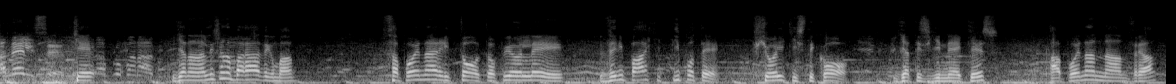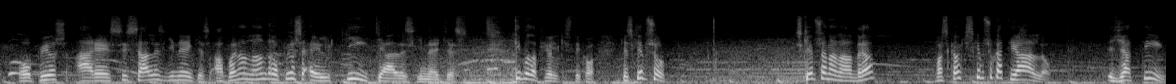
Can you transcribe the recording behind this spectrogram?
Ανέλησε. Και Ένα απλό παράδειγμα. για να αναλύσω ένα παράδειγμα, θα πω ένα ρητό το οποίο λέει δεν υπάρχει τίποτε πιο ελκυστικό για τις γυναίκες από έναν άνδρα ο οποίος αρέσει σε άλλες γυναίκες. Από έναν άνδρα ο οποίος ελκύει και άλλες γυναίκες. Τίποτα πιο ελκυστικό. Και σκέψου, σκέψου έναν άνδρα, βασικά όχι σκέψου κάτι άλλο. Γιατί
